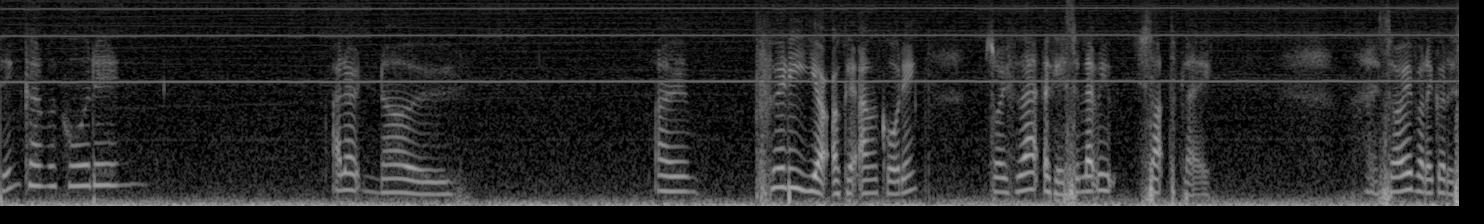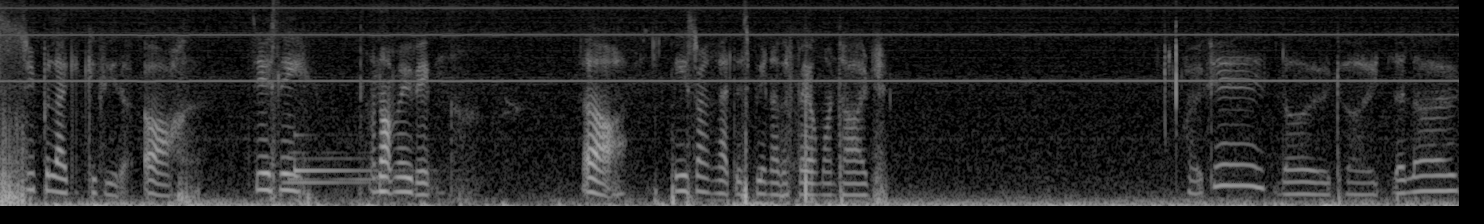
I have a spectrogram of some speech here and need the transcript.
think I'm recording. I don't know. I'm pretty yeah. Okay, I'm recording. Sorry for that. Okay, so let me start to play. I'm sorry, but I got a super laggy computer. Oh, seriously, I'm not moving. Oh, please don't let this be another fail montage. Okay, load, load, load,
